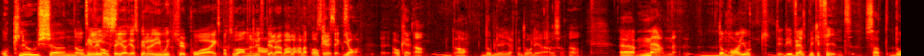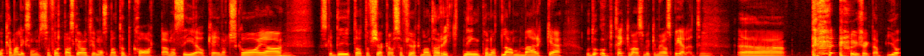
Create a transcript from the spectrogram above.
Occlusion. Och visst, också, jag, jag spelade ju Witcher på Xbox One och nu spelar jag Valhalla på Okej, Series X. Ja, okej. Ja. Ja. då blir det en jättedålig jämförelse. Ja. Eh, Men de har gjort, det är väldigt mycket fint. Så att då kan man liksom, så fort man ska göra någonting måste man ta upp kartan och se, okej vart ska jag? Mm. Jag ska ditåt och, försöka, och så försöker man ta riktning på något landmärke. Och då upptäcker man så mycket mer av spelet. Mm. Eh, ursäkta. Jag,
